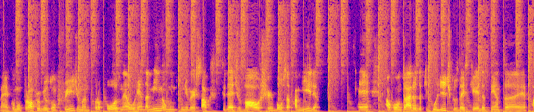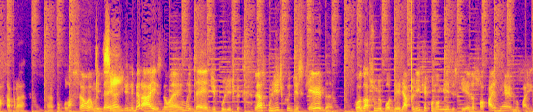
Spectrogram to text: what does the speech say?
é, como o próprio Milton Friedman propôs, né, o renda mínima universal, essa ideia de voucher, Bolsa Família, é, ao contrário do que políticos da esquerda tentam é, passar para a população, é uma ideia Sim. de liberais, não é uma ideia de políticos. Aliás, políticos de esquerda, quando assume o poder e aplica a economia de esquerda, só faz merda no país.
